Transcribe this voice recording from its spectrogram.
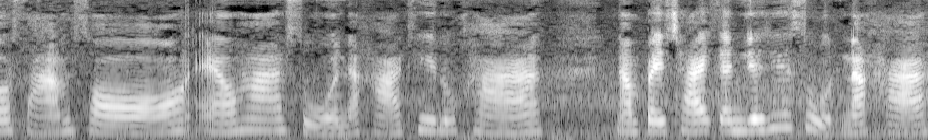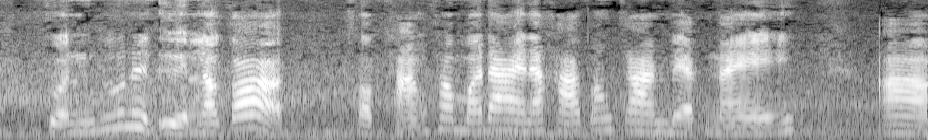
L32 L50 นะคะ ที่ลูกค้านำไปใช้กันเยอะที่สุดนะคะ ส่วนรุ่นอื่นๆเราก็สอบถามเข้ามาได้นะคะ ต้องการแบบไหนอ่า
